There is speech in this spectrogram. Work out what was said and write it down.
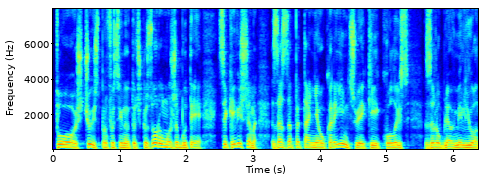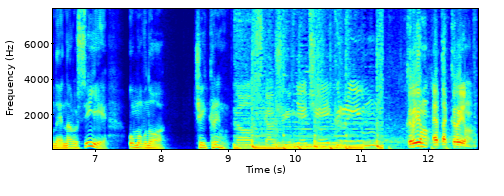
то що із професійної точки зору може бути цікавішим за запитання українцю, який колись заробляв мільйони на Росії, умовно, чий Крим? Крым – это Крым.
